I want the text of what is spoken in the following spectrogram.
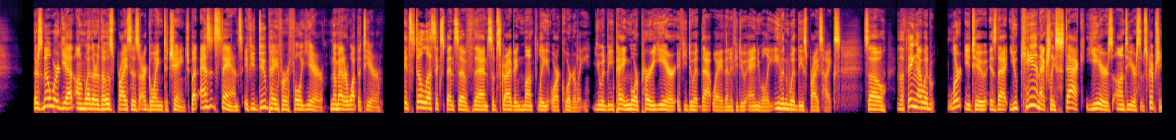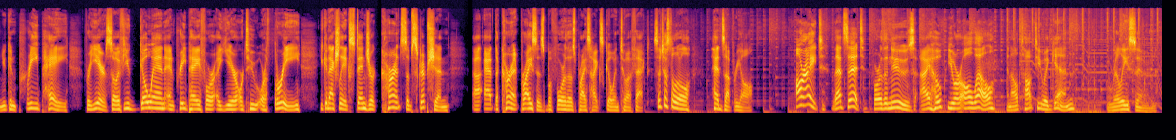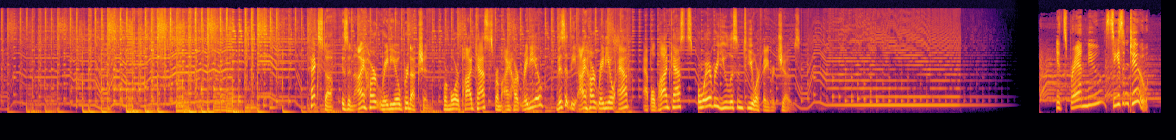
there's no word yet on whether those prices are going to change. But as it stands, if you do pay for a full year, no matter what the tier, it's still less expensive than subscribing monthly or quarterly. You would be paying more per year if you do it that way than if you do annually, even with these price hikes. So, the thing I would alert you to is that you can actually stack years onto your subscription. You can prepay for years. So if you go in and prepay for a year or two or three, you can actually extend your current subscription uh, at the current prices before those price hikes go into effect. So just a little heads up for y'all. All right, that's it for the news. I hope you are all well, and I'll talk to you again really soon. Tech Stuff is an iHeartRadio production. For more podcasts from iHeartRadio, visit the iHeartRadio app, Apple Podcasts, or wherever you listen to your favorite shows. It's brand new, season two.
